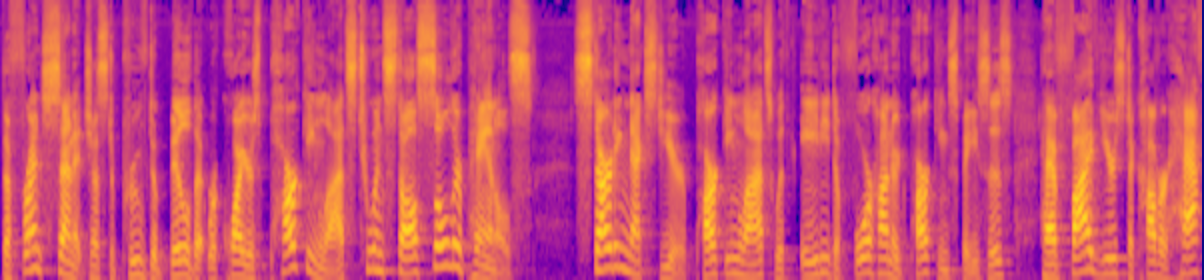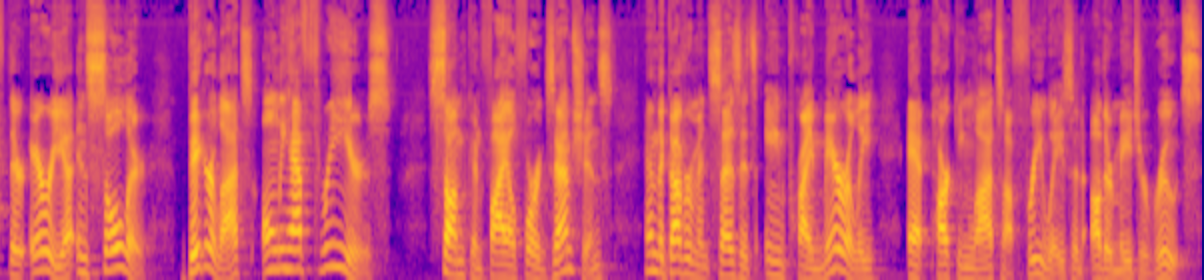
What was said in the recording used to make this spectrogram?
The French Senate just approved a bill that requires parking lots to install solar panels. Starting next year, parking lots with 80 to 400 parking spaces have five years to cover half their area in solar. Bigger lots only have three years. Some can file for exemptions, and the government says it's aimed primarily at parking lots off freeways and other major routes.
